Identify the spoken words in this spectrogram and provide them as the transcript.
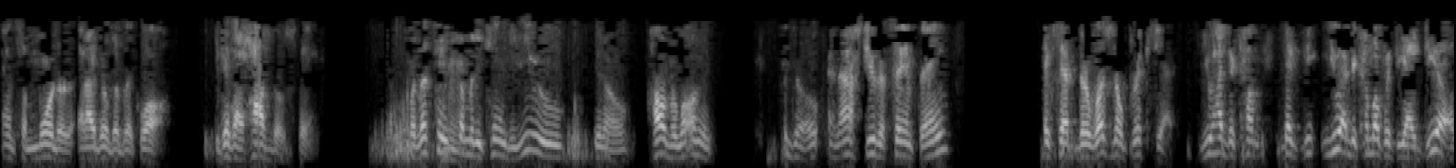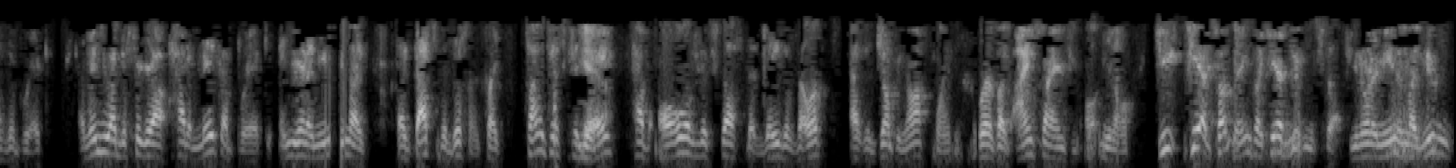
and some mortar and I build a brick wall because I have those things. But let's say Mhm. somebody came to you, you know, however long ago and asked you the same thing, except there was no bricks yet. You had to come, like, the, you had to come up with the idea of the brick, and then you had to figure out how to make a brick, and you know what I mean? Like, like that's the difference. Like, scientists today have all of the stuff that they developed as a jumping off point, whereas like Einstein, you know, he, he had some things, like he had Newton stuff, you know what I mean? And like Newton,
